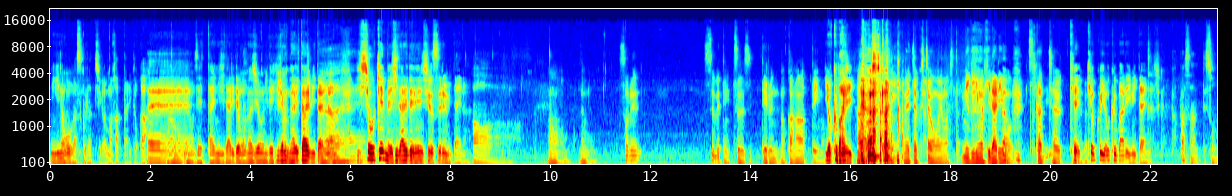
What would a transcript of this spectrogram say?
右の方がスクラッチがうまかったりとか、でへも絶対に左でも同じようにできるようになりたいみたいな、へー。一生懸命左で練習するみたいな。あああでもそれ全てに通じてるのかなって今。欲張り。はい。ー確かに。めちゃくちゃ思いました。右も左も使っちゃうっていう結のが。局欲張りみたいな。確かにパパさんってその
